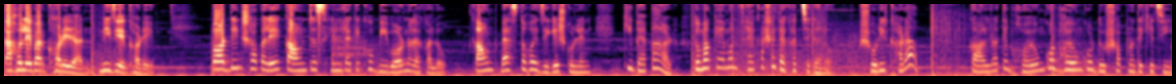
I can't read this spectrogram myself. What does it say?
তাহলে এবার ঘরে যান, নিজের ঘরে। পরদিন সকালে কাউন্টেস হিলটাকে খুব বিবর্ণ দেখাল। কাউন্ট ব্যস্ত হয়ে জিজ্ঞেস করলেন, কি ব্যাপার? তোমাকে এমন ফ্যাকাশে দেখাচ্ছে কেন? শরীর খারাপ? কাল রাতে ভয়ঙ্কর ভয়ঙ্কর দুঃস্বপ্ন দেখেছি।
